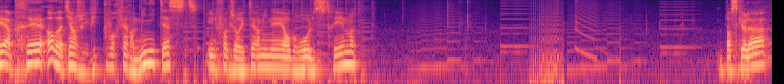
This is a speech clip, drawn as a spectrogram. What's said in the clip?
Et après, oh bah tiens, je vais vite pouvoir faire un mini test une fois que j'aurai terminé en gros le stream. Parce que là,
